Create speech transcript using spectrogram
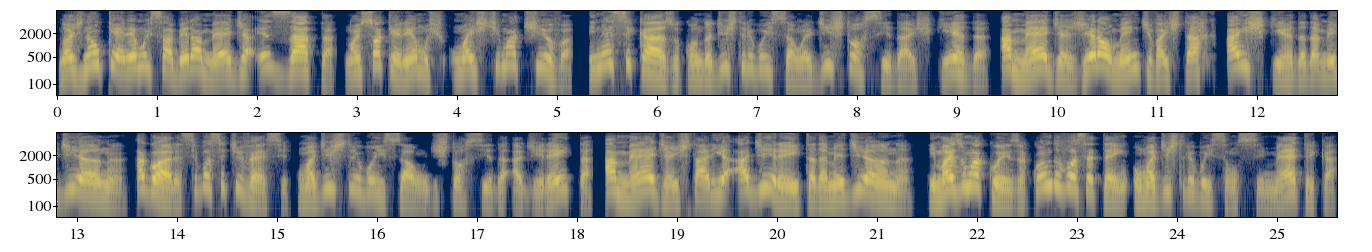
nós não queremos saber a média exata, nós só queremos uma estimativa. E, nesse caso, quando a distribuição é distorcida à esquerda, a média geralmente vai estar à esquerda da mediana. Agora, se você tivesse uma distribuição distorcida à direita, a média estaria à direita da mediana. E mais uma coisa, quando você tem uma distribuição simétrica,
